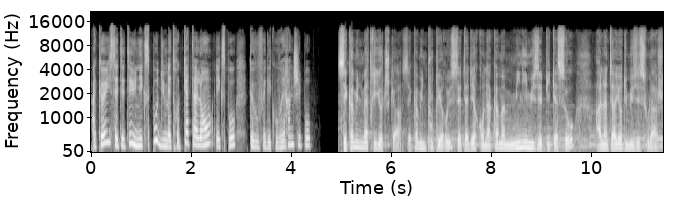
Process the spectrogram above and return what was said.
accueille cet été une expo du maître catalan, expo que vous fait découvrir Anne Chepo. C'est comme une matriochka, c'est comme une poupée russe, c'est-à-dire qu'on a comme un mini musée Picasso à l'intérieur du musée Soulages.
